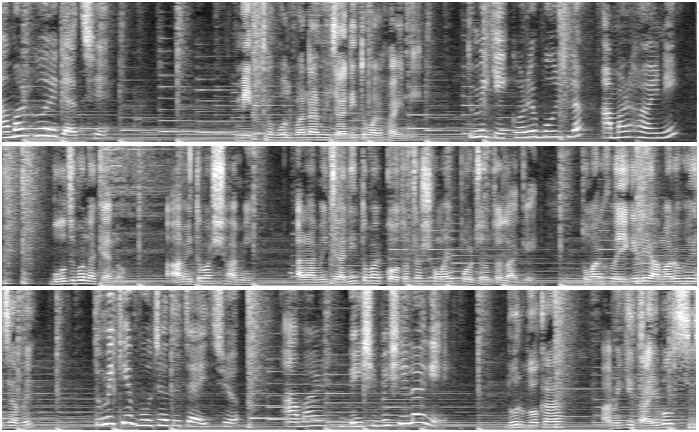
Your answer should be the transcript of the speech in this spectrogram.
আমার হয়ে গেছে। মিথ্যা বলবা না আমি জানি তোমার হয়নি। তুমি কি করে বুঝলা আমার হয়নি? বুঝব না কেন? আমি তোমার স্বামী আর আমি জানি তোমার কতটা সময় পর্যন্ত লাগে। তোমার হয়ে গেলে আমারও হয়ে যাবে। তুমি কি বোঝাতে চাইছো? আমার বেশি বেশি লাগে? দূর বোকা আমি কি তাই বলছি?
